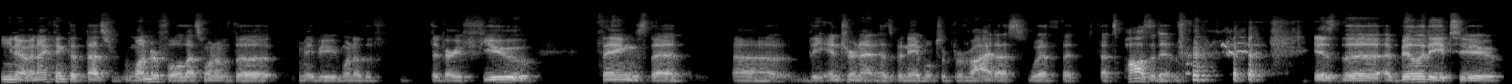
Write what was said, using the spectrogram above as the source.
you know and i think that that's wonderful. That's one of the maybe one of the the very few things that uh, the internet has been able to provide us with that that's positive is the ability to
